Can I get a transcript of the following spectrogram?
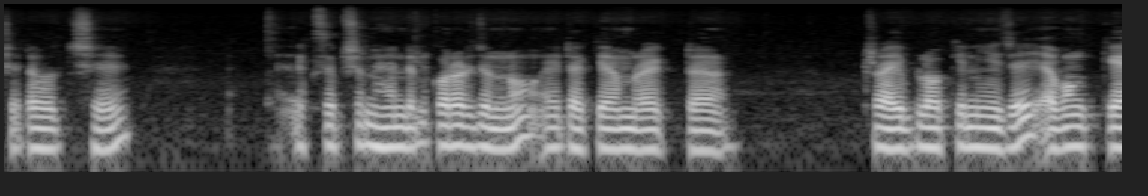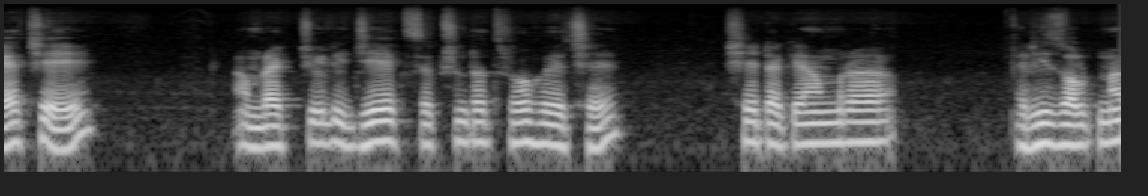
সেটা হচ্ছে এক্সেপশন হ্যান্ডেল করার জন্য এটাকে আমরা একটা ট্রাই ব্লকে নিয়ে যাই এবং ক্যাচে আমরা অ্যাকচুয়ালি যে এক্সেপশনটা থ্রো হয়েছে, সেটাকে আমরা রিজলভ না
